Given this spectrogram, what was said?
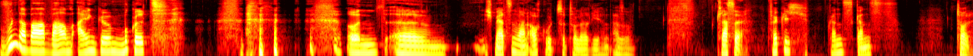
wunderbar warm eingemuckelt. und ähm, Schmerzen waren auch gut zu tolerieren. Also klasse. Wirklich ganz, ganz toll.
